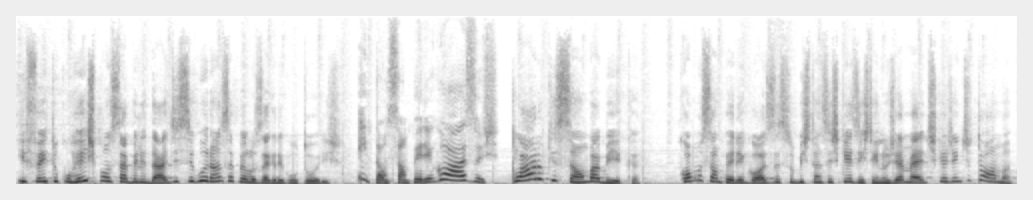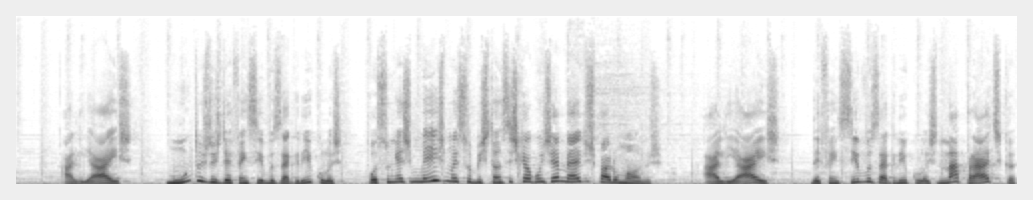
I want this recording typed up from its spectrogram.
e feito com responsabilidade e segurança pelos agricultores. Então são perigosos. Claro que são, Babica. Como são perigosas as substâncias que existem nos remédios que a gente toma. Aliás, muitos dos defensivos agrícolas possuem as mesmas substâncias que alguns remédios para humanos. Aliás, defensivos agrícolas, na prática,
